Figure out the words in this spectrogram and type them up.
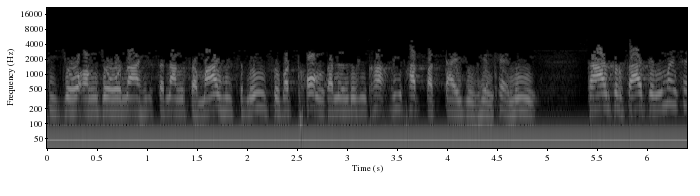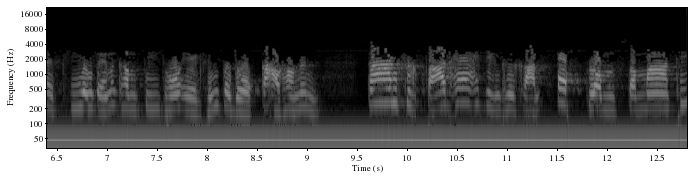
สิโยอังโยนาหิสนังสมาหิสมิงสุ ท่องกันลึงคะวิพัฒน์ปัจจัยอยู่เพียงแค่นี้ การศึกษาจึงไม่ใช่เพียงแต่นักคำตีโทเอกถึงประโยคเก้าเท่านั้นการศึกษาแท้จริงคือการอบรมสมาธิ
